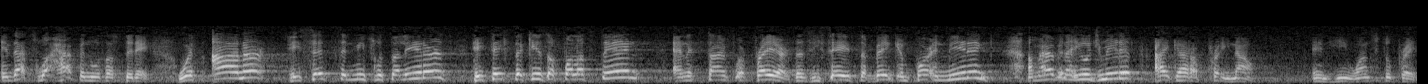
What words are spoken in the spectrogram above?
And that's what happened with us today. With honor, he sits and meets with the leaders, he takes the keys of Palestine, and it's time for prayer. Does he say it's a big important meeting? I'm having a huge meeting. I gotta pray now. And he wants to pray.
